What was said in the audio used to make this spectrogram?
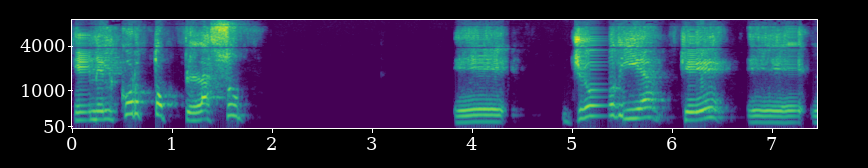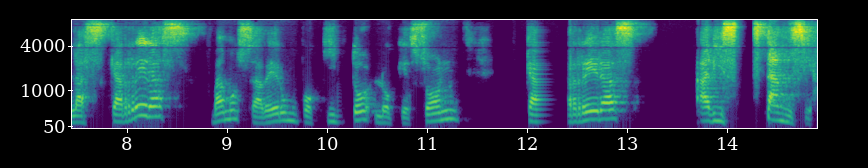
En el corto plazo, eh, yo diría que eh, las carreras, vamos a ver un poquito lo que son carreras a distancia.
